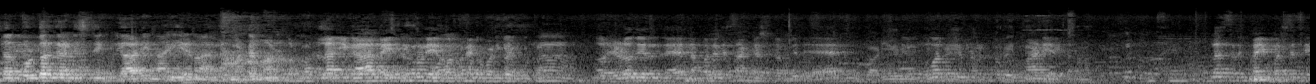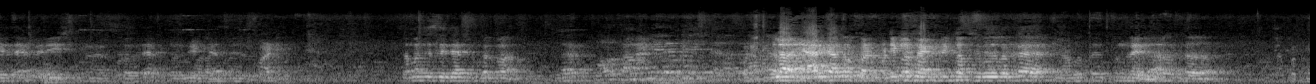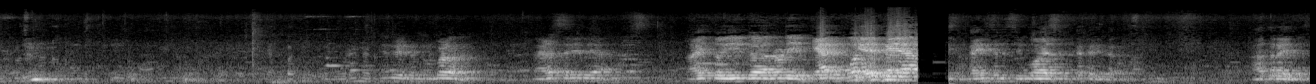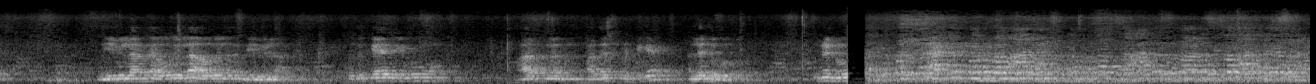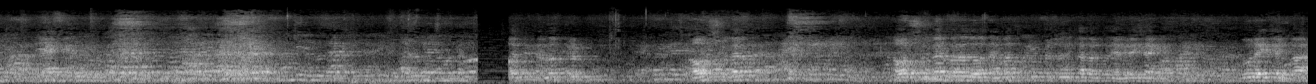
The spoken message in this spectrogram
Sir Gulbarga district ಗಾಡಿನ ಏನೋ ಅಗ್ರಿಮೆಂಟೇ ಮಾಡಬಾರ್ದು ಅಲ್ಲ ಈಗ ಅವ್ರು ಹೇಳೋದೇನಂದ್ರೆ ನಮ್ಮಲ್ಲೇ ಸಾಕಷ್ಟು ಕಬ್ಬಿದೆ ಮಾಡಿ. ಪ್ಲಸ್ ಫೈವ್ ಪರ್ಸೆಂಟ್ ಇದೆ ಇಷ್ಟು ಕೊಡೋದ್ರೆ ಮಾಡಿ. ಸಮಂಜಸ ಇದೆ ಅನ್ಸುತ್ತಲ್ವಾ ಅಲ್ಲ ಯಾರಿಗಾದ್ರೂ ಪರ್ಟಿಕ್ಯುಲರ್ ಫ್ಯಾಕ್ಟ್ರಿ ಕಪ್ ಸಿಗೋದಿಲ್ಲ ಅಂದ್ರೆ ತೊಂದ್ರೆ ಇಲ್ಲ. ಹ್ಮ್? ಏನ್ರಿ ನಮ್ಮ ಮುಂಬಾಳವ್ರೆ? ನಾಳೆ ಸರಿ ಇದೆಯಾ ಆಯ್ತು ಈಗ ನೋಡಿ ಲೈಸೆನ್ಸ್ ಬಾಯ್ಸ್ ಅಂತ ಕರೀತಾರೆ ಆ ತರ ಇದೆ ನೀವಿಲ್ಲ ಅಂದ್ರೆ ಅವರಿಲ್ಲ ಅವರಿಲ್ಲ ಅಂದ್ರೆ ನೀವಿಲ್ಲ ಅದಕ್ಕೆ ನೀವು ಆದ್- ಆದಷ್ಟು ಮಟ್ಟಿಗೆ ಅಲ್ಲೇ ತಗೋಬೇಕು ಸುಮ್ಮನೆ ನೂರು ಅವ್ರ ಶುಗರ್ ಅವ್ರ ಶುಗರ್ ಬರೋದು ನಲವತ್ತು ಕಿಲೋಮೀಟರ್ ದೂರದಿಂದ ಬರ್ತದೆ ಅವರೇಜ್ ಆಗಿ. ದೂರ ಐತೆ ಅಲ್ವಾ?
